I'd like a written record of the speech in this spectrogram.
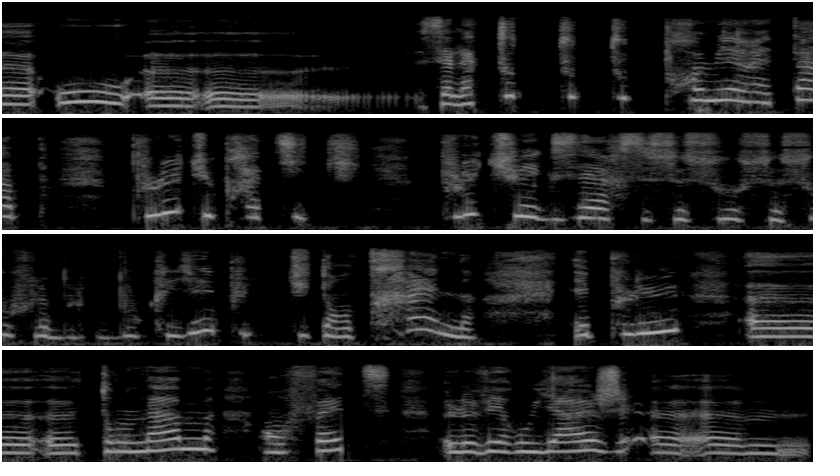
euh, où... Euh, c'est la toute, toute, première étape. Plus tu pratiques, plus tu exerces ce, ce souffle bouclier, plus tu t'entraînes et plus euh, euh, ton âme, en fait, le verrouillage, euh,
